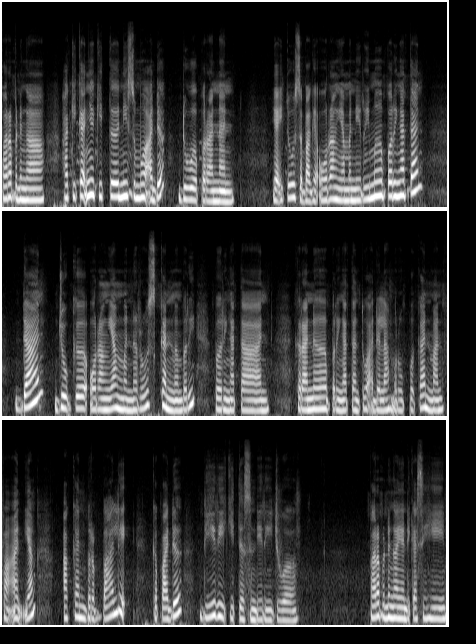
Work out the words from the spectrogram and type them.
Para pendengar, hakikatnya kita ni semua ada dua peranan. Iaitu sebagai orang yang menerima peringatan dan juga orang yang meneruskan memberi peringatan kerana peringatan tu adalah merupakan manfaat yang akan berbalik kepada diri kita sendiri jua. Para pendengar yang dikasihi,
